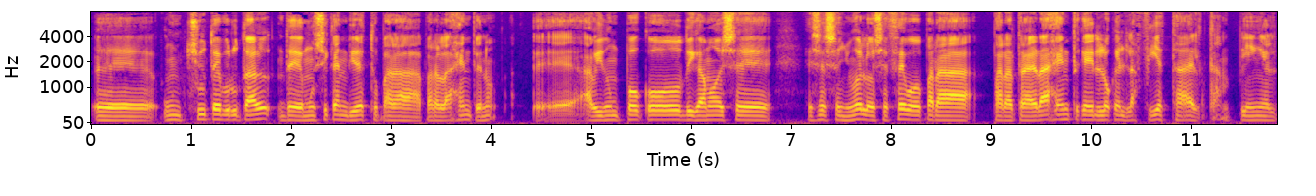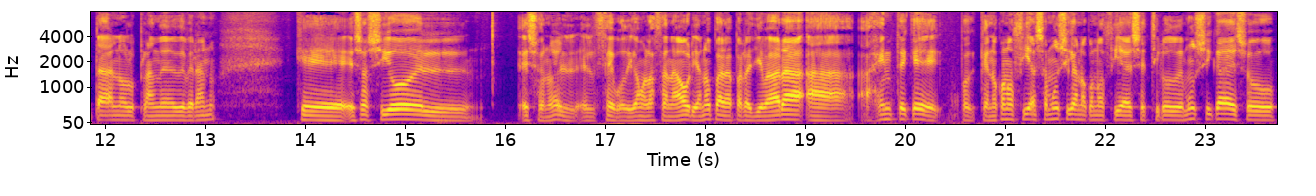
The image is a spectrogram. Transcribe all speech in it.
eh, un chute brutal de música en directo para, para la gente, ¿no? Eh, ha habido un poco, digamos, ese, ese señuelo, ese cebo para, para atraer a gente que es lo que es la fiesta, el camping, el tal, ¿no? los planes de verano, que eso ha sido el, eso, ¿no? El, cebo, digamos, la zanahoria, ¿no? Para, para llevar a, a, gente que, pues, que no conocía esa música, no conocía ese estilo de música, eso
